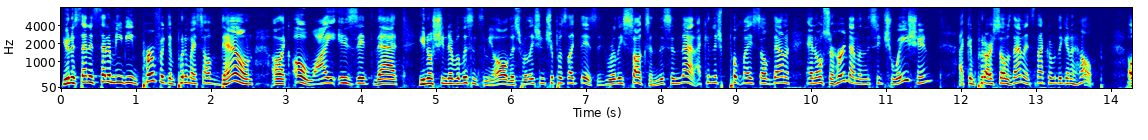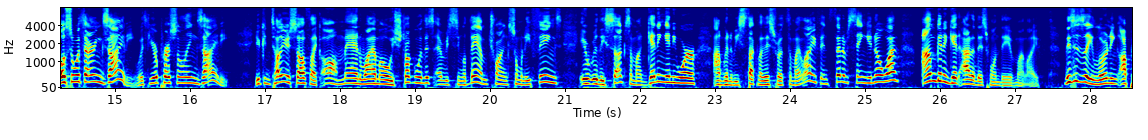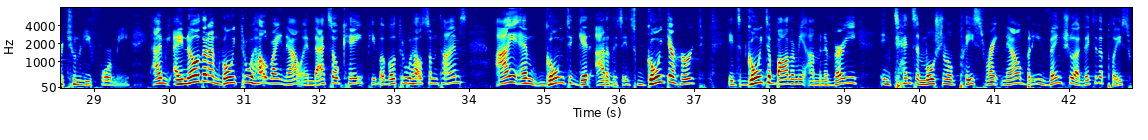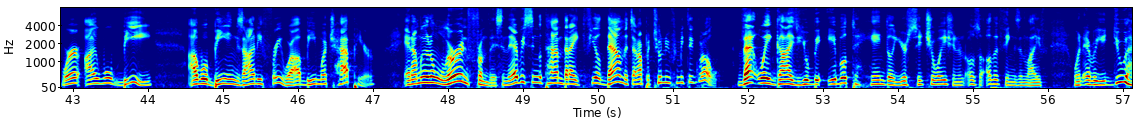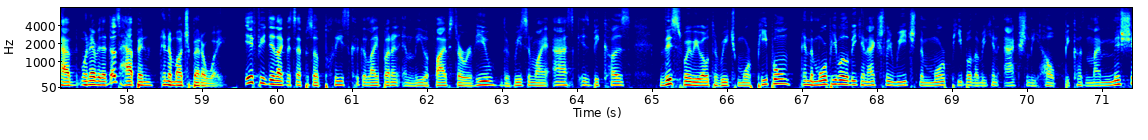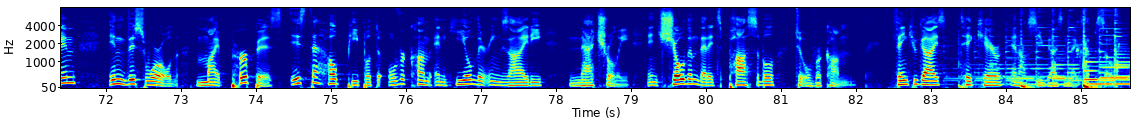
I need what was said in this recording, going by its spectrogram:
You understand? Instead of me being perfect and putting myself down, I'm like, oh, why is it that, you know, she never listened to me? Oh, this relationship was like this. It really sucks and this and that. I can just put myself down and also her down in the situation. I can put ourselves down and it's not really going to help. Also with our anxiety, with your personal anxiety. You can tell yourself like, oh man, why am I always struggling with this every single day? I'm trying so many things. It really sucks. I'm not getting anywhere. I'm going to be stuck like this for the rest of my life. Instead of saying, you know what? I'm going to get out of this one day of my life. This is a learning opportunity for me. I'm, I know that I'm going through hell right now, and that's okay. People go through hell sometimes. I am going to get out of this. It's going to hurt. It's going to bother me. I'm in a very intense emotional place right now, but eventually I get to the place where I will be I will be anxiety free, where I'll be much happier. And I'm going to learn from this. And every single time that I feel down, it's an opportunity for me to grow. That way, guys, you'll be able to handle your situation and also other things in life whenever you do have, whenever that does happen, in a much better way. If you did like this episode, please click the like button and leave a five star review. The reason why I ask is because this way we're able to reach more people. And the more people that we can actually reach, the more people that we can actually help. Because my mission in this world, my purpose is to help people to overcome and heal their anxiety naturally and show them that it's possible to overcome. Thank you guys. Take care, and I'll see you guys in the next episode.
